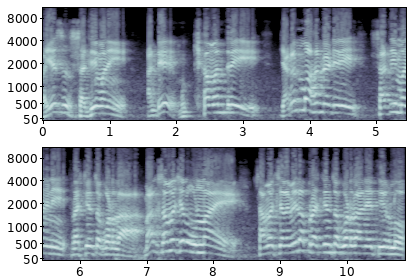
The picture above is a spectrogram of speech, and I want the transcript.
వైఎస్ సతీమణి అంటే ముఖ్యమంత్రి జగన్మోహన్ రెడ్డి సతీమణిని ప్రశ్నించకూడదా? మాకు సమస్యలు ఉన్నాయి. సమస్యల మీద ప్రశ్నించకూడదా అనే తీరులో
